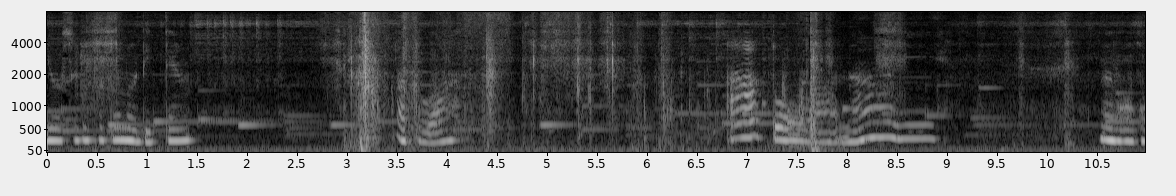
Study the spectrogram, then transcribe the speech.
ァミサポを利用することの利点。あとはあとはない。なるほど。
